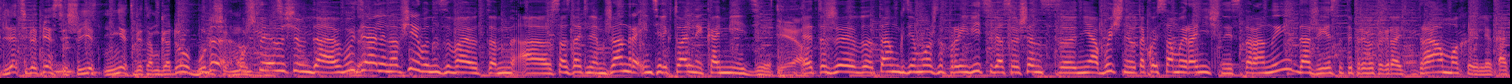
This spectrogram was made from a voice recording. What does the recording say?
Для тебя место еще есть. Нет в этом году, в будущем Да, в может быть. следующем, да. В идеале вообще его называют там, а, создателем жанра интеллектуальной комедии. Yeah. Это же там, где можно проявить себя совершенно с необычной, вот такой самой ироничной стороны, даже если ты привык играть в драмах или как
